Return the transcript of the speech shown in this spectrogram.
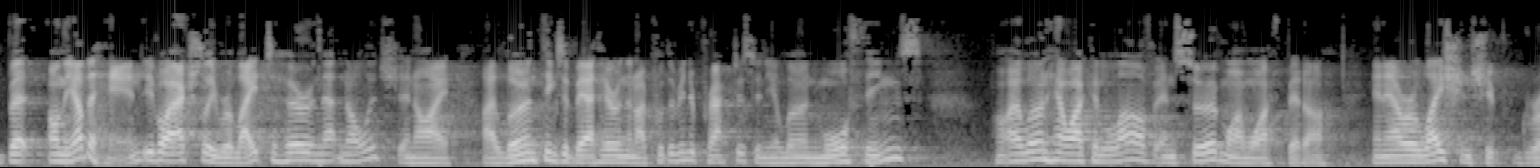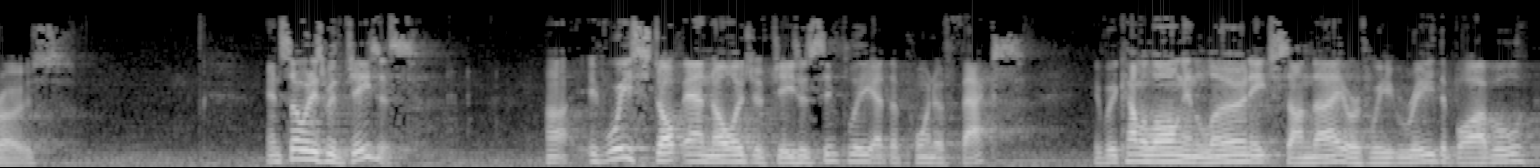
but on the other hand, if I actually relate to her in that knowledge and I, I learn things about her and then I put them into practice and you learn more things, I learn how I can love and serve my wife better and our relationship grows. And so it is with Jesus. Uh, if we stop our knowledge of Jesus simply at the point of facts, if we come along and learn each Sunday, or if we read the Bible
